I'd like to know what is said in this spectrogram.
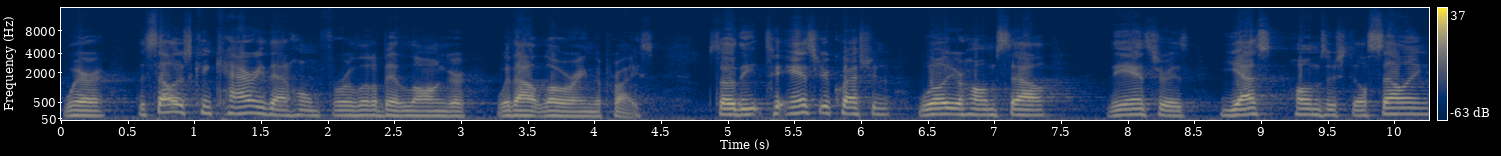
where the sellers can carry that home for a little bit longer without lowering the price. So the, to answer your question, will your home sell? The answer is yes, homes are still selling,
